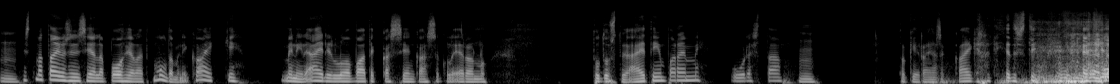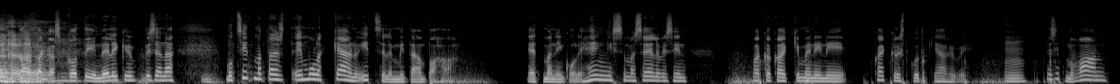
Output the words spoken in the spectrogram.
Mm. Sitten mä tajusin siellä pohjalla, että multa meni kaikki. Menin äidin luo vaatekassien kanssa, kun oli eronnut. Tutustuin äitiin paremmin uudestaan. Mm. Toki rajansa kaikella tietysti. Muuttaa takas kotiin nelikymppisenä. Mm. Mutta sitten mä tajusin, että ei mulle käynyt itselle mitään pahaa. Että mä niinku olin hengissä, mä selvisin. Vaikka kaikki meni, niin kaikki oli kuitenkin ihan hyvin. Mm. Ja sitten mä vaan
